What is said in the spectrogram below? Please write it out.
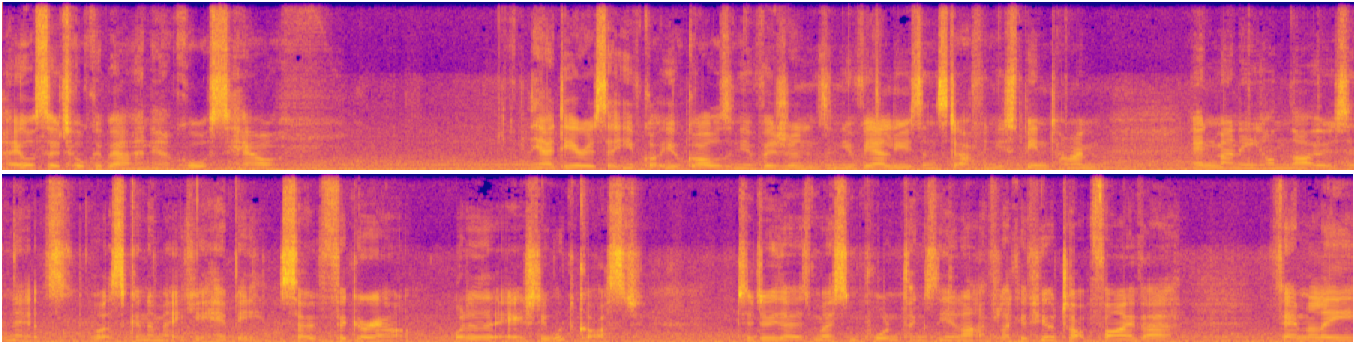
I also talk about in our course how the idea is that you've got your goals and your visions and your values and stuff, and you spend time and money on those, and that's what's going to make you happy. So figure out what it actually would cost to do those most important things in your life. Like if your top five are family,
